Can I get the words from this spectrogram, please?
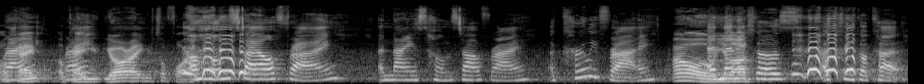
Right? Okay, okay, Right? you- you're all right so far. a home style fry, a nice home style fry, a curly fry, Oh, and then lost. it goes a crinkle cut.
